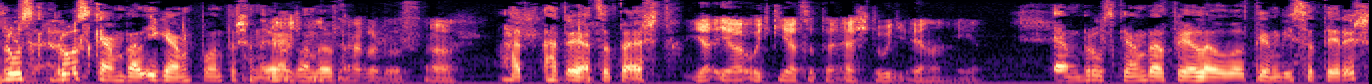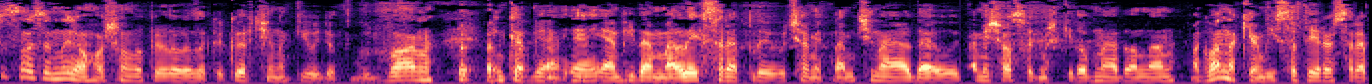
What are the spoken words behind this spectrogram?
Bruce, Bruce Campbell, igen, pontosan ő gondoltam. Ah. Hát, hát ő játszotta est. Ja, ja, úgy kijátszotta est, úgy, ja, igen ilyen Bruce Campbell például volt ilyen visszatérés, ez az nagyon hasonló például az a kökörcsin, aki úgy ott úgy van, inkább ilyen, ilyen, ilyen vidám mellékszereplő, úgy semmit nem csinál, de úgy nem is az, hogy most kidobnád onnan. Meg vannak ilyen visszatérő szerep.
